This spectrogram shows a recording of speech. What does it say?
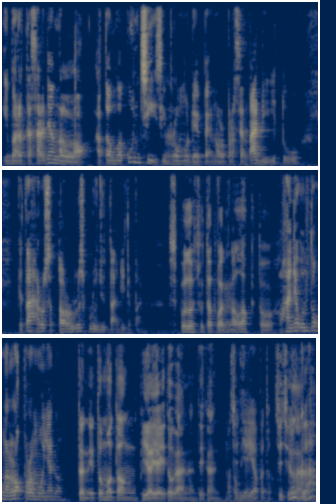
ibarat kasarnya ngelok atau ngekunci si promo DP 0% tadi itu, kita harus setor dulu 10 juta di depan. 10 juta buat ngelok tuh Hanya untuk ngelok promonya doang. dan itu motong biaya itu kan nanti kan Masuk biaya apa tuh? Cicilan. Enggak.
